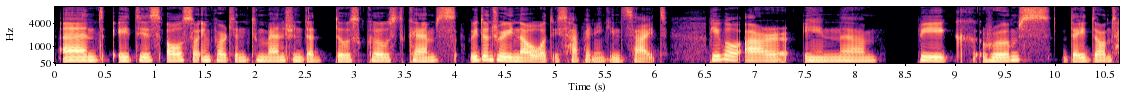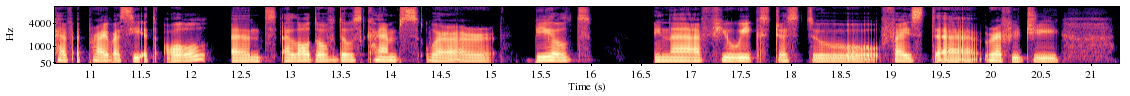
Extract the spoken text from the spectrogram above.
And it is also important to mention that those closed camps, we don't really know what is happening inside. People are in um, big rooms. They don't have a privacy at all. And a lot of those camps were built in a few weeks just to face the refugee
